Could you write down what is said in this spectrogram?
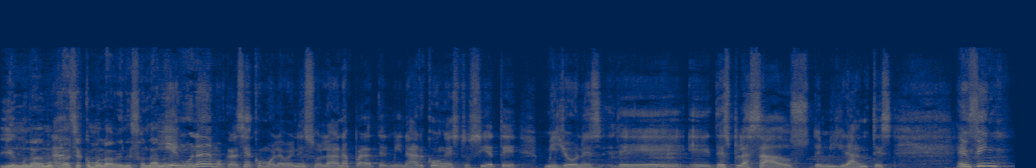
Y en una democracia como la venezolana. Y en una democracia como la venezolana, para terminar con estos siete millones de eh, desplazados, de migrantes. En fin,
